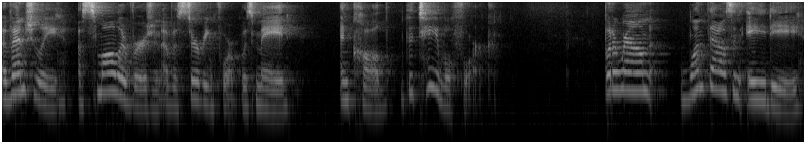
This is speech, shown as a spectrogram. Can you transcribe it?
Eventually, a smaller version of a serving fork was made and called the table fork. But around 1000 AD,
